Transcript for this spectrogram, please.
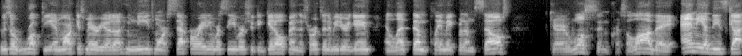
who's a rookie, and Marcus Mariota, who needs more separating receivers who can get open in the short to intermediate game and let them play make for themselves. Garrett Wilson, Chris Olave, any of these guys.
